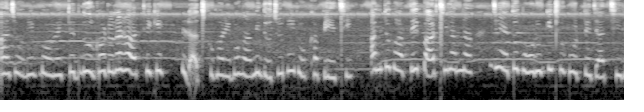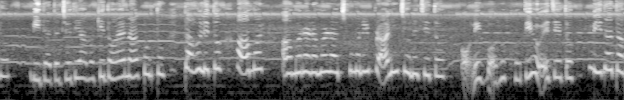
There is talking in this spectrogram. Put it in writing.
আজ অনেক বড় একটা দুর্ঘটনার হাত থেকে রাজকুমার এবং আমি দুজনেই রক্ষা পেয়েছি। আমি তো ভাবতেই পারছিলাম না যে এত বড় কিছু ঘটতে যাচ্ছিল। বিধাতা যদি আমাকে দয়া না করতো, তাহলে তো আমার আমার আর আমার রাজকুমারীর প্রাণই চলে যেত। অনেক বড় ক্ষতি হয়ে যেত। বিধাতা,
